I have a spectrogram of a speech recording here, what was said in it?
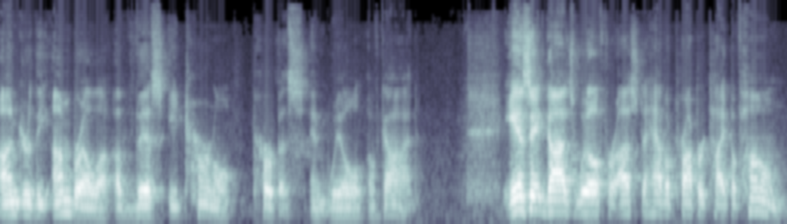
under the umbrella of this eternal purpose and will of God. Is it God's will for us to have a proper type of home?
